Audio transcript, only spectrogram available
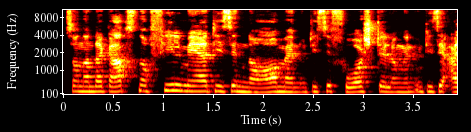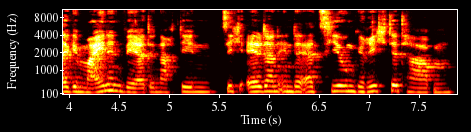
sondern da gab es noch viel mehr diese Normen und diese Vorstellungen und diese allgemeinen Werte, nach denen sich Eltern in der Erziehung gerichtet haben.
